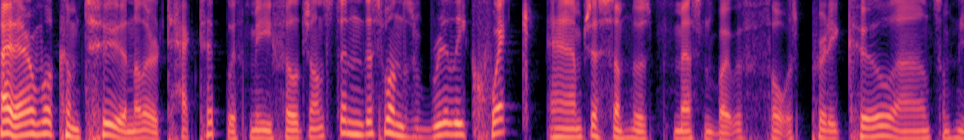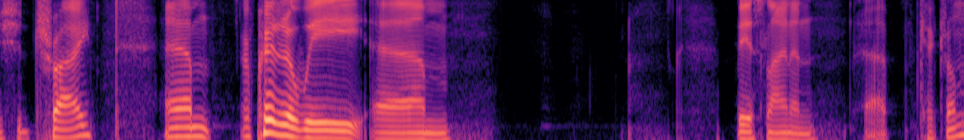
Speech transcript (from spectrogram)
Hi there, and welcome to another tech tip with me, Phil Johnston. This one's really quick, um, just something I was messing about with, I thought was pretty cool, and something you should try. Um, I've created a wee um, bass line and uh, kick drum.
